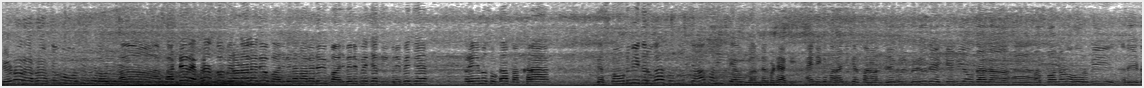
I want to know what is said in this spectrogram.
ਜਿਹੜਾ ਰੈਫਰੈਂਸ ਤੇ? ਹੋਰ ਵੀ ਛੋਟ ਹੋ ਜੂਗੀ ਹਾਂ ਸਾਡੇ ਰੈਫਰੈਂਸ ਤੋਂ ਮੇਰਾ ਨਾਂ ਲੈ ਦਿਓ ਬਾਜਵੇ ਦਾ ਨਾਂ ਲੈ ਦਿਓ ਵੀ ਬਾਜਵੇ ਨੇ ਭੇਜਿਆ ਦੀਪ ਨੇ ਭੇਜਿਆ। ਪ੍ਰੇਮ ਤੁਹਾਡਾ ਵੱਖਰਾ ਡਿਸਕਾਊਂਟ ਵੀ ਕਰੂਗਾ ਤੁਹਾਨੂੰ ਚਾਹ ਪਾਣੀ ਪਿਆਊਗਾ ਅੰਦਰ ਬਿਠਾ ਕੇ। ਐਨੀ ਕੁ ਮਹਾਰਾਜ ਦੀ ਕਿਰਪਾ ਨਾਲ। ਜੇ ਕੋਈ ਵੀਡੀਓ ਦੇਖ ਕੇ ਵੀ ਆਉਂਦਾਗਾ ਹਾਂ। ਆਪਾਂ ਉਹਨਾਂ ਨੂੰ ਹੋਰ ਵੀ ਰੇਟ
